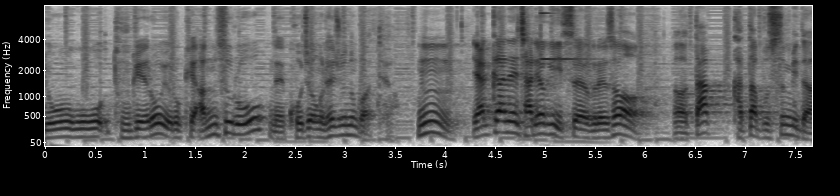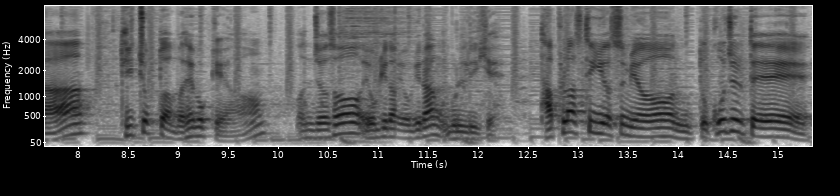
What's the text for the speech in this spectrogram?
요두 개로 이렇게 암수로 네, 고정을 해주는 것 같아요. 음, 약간의 자력이 있어요. 그래서 어, 딱 갖다 붙습니다. 뒤쪽도 한번 해볼게요. 얹어서 여기랑 여기랑 물리게. 다 플라스틱이었으면 또 꽂을 때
